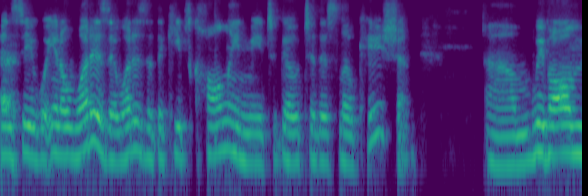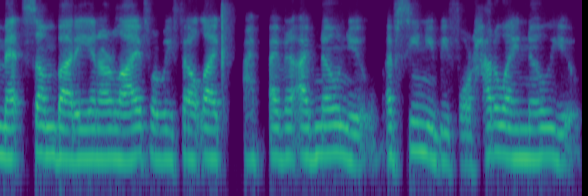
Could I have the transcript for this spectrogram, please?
And see what, you know, what is it? What is it that keeps calling me to go to this location? Um, we've all met somebody in our life where we felt like I've, I've, I've known you, I've seen you before. How do I know you?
